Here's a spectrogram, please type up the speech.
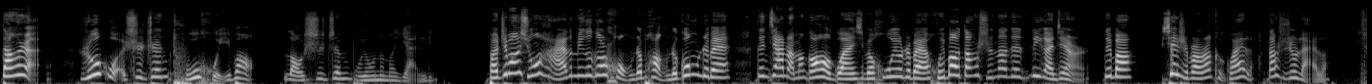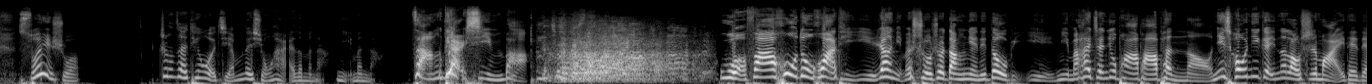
当然，如果是真图回报，老师真不用那么严厉。把这帮熊孩子们一个个哄着、捧着、供着呗，跟家长们搞好关系呗，忽悠着呗，回报当时那这立竿见影，对吧？现实报上可快了，当时就来了。所以说，正在听我节目的熊孩子们呐，你们呐，长点心吧。我发互动话题，让你们说说当年的逗比，你们还真就啪啪喷呢。你瞅你给那老师埋汰的，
